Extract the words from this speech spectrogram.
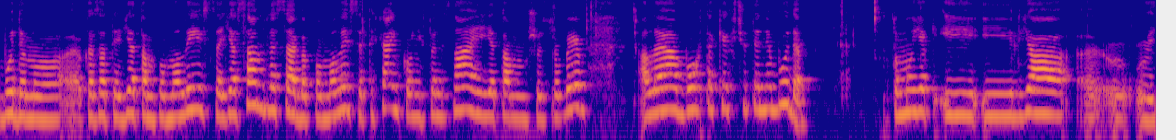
будемо е, казати, я там помолився, я сам для себе помолився, тихенько, ніхто не знає, я там щось зробив, але Бог таких чути не буде. Тому як і, і Ілля. е,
